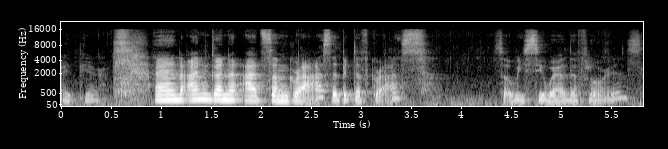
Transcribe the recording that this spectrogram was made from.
right there. And I'm gonna add some grass, a bit of grass, so we see where the floor is.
